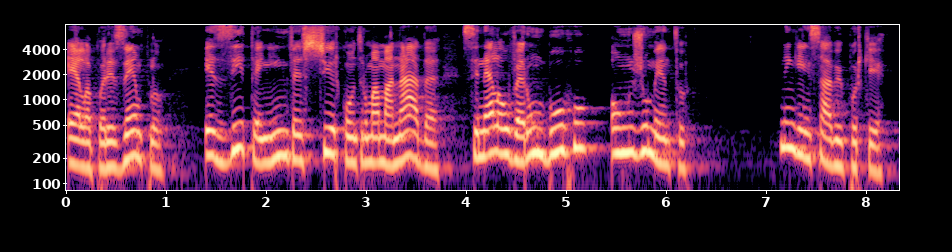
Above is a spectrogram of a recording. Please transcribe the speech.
Ela, por exemplo, hesita em investir contra uma manada se nela houver um burro ou um jumento. Ninguém sabe por quê.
